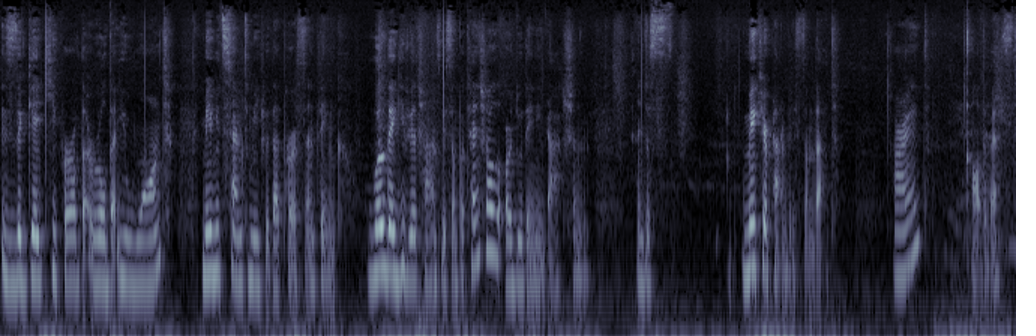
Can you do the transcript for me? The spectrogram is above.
is the gatekeeper of that role that you want maybe it's time to meet with that person think will they give you a chance based on potential or do they need action? And just make your plan based on that. All right? All the best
